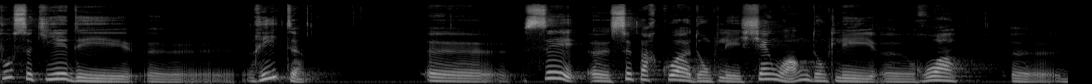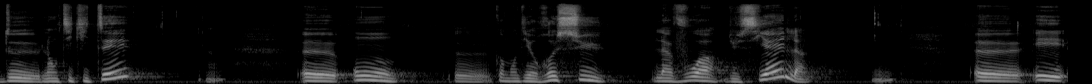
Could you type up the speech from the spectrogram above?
pour ce qui est des euh, rites, euh, c'est euh, ce par quoi donc les Xianwang, donc les euh, rois de l'Antiquité, hein, ont comment dire, reçu la voix du ciel. Hein, et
